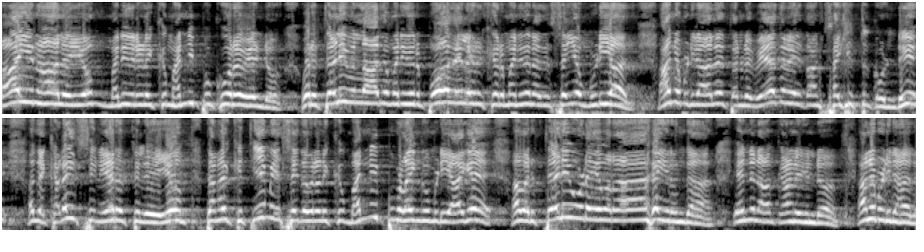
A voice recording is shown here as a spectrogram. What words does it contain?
வாயினாலேயும் மனிதர்களுக்கு மன்னிப்பு கூற வேண்டும். ஒரு தெளிவில்லாத மனிதன் போதையில் இருக்கிற மனிதன் அதை செய்ய முடியாது. ஆனபடினாலே தன்னுடைய வேதனை தான் சகித்துக் கொண்டு அந்த கடைசி நேரத்திலேயும் தனக்கு தீமை செய்தவர்களுக்கு மன்னிப்பு வழங்கும்படியாக அவர் தெளிவுடையவராக இருந்தார் என்று நாம் காணுகின்றோம். ஆனபடினால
